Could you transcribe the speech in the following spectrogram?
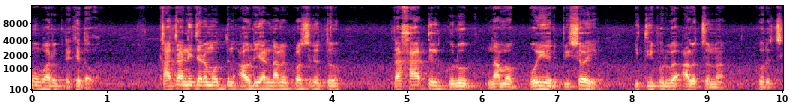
মোবারক রেখে দেওয়া। খাজা নিজামুদ্দিন আউলিয়ার নামে প্রচলিত রাহাতিল কুলুব নামক বইয়ের বিষয়ে ইতিপূর্বে আলোচনা করেছি।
